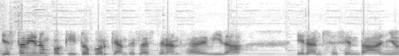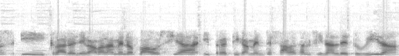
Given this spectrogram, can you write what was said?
Y esto viene un poquito porque antes la esperanza de vida eran 60 años y claro, llegaba la menopausia y prácticamente estabas al final de tu vida.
